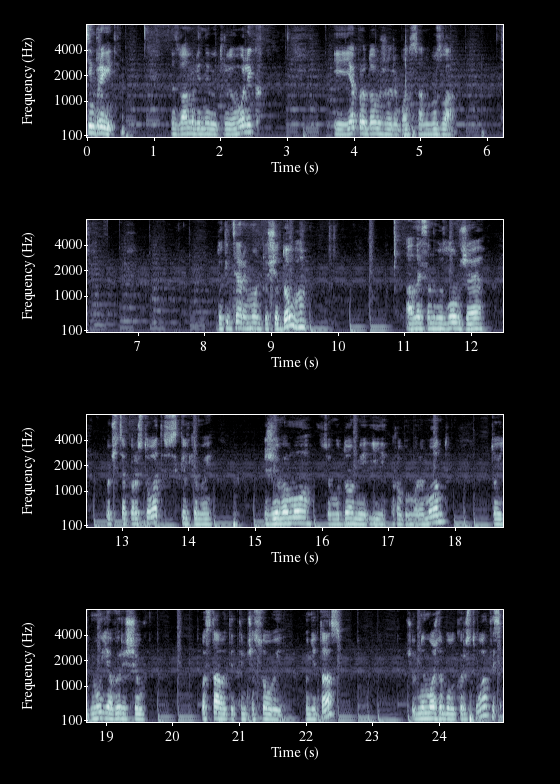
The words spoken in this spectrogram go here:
Всім привіт! З вами лінивий трудоголік і я продовжую ремонт санвузла. До кінця ремонту ще довго, але санвузлом вже хочеться користуватися, оскільки ми живемо в цьому домі і робимо ремонт, тому я вирішив поставити тимчасовий унітаз, щоб не можна було користуватись.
